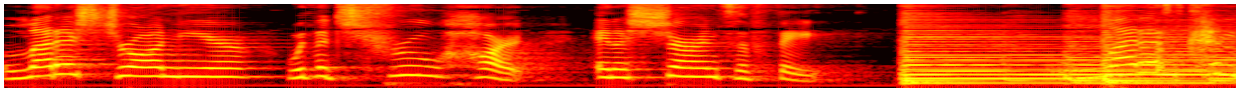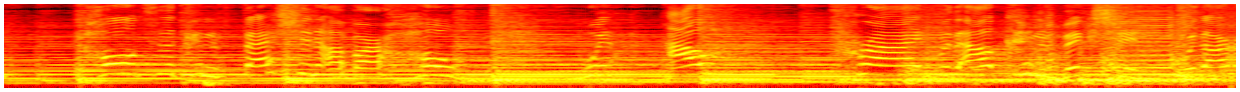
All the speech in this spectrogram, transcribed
let us draw near with a true heart and assurance of faith. Let us con- hold to the confession of our hope without pride, without conviction, with our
